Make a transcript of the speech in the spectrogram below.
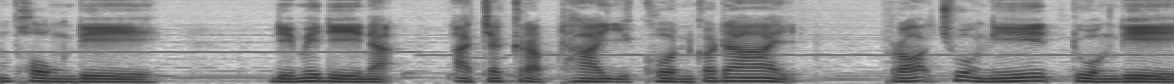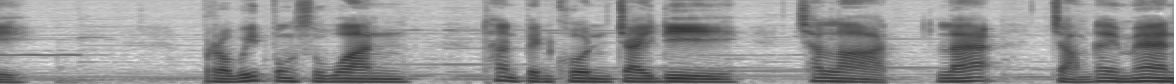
มพงษ์ดี ดีไม่ดีนะ่ะอาจจะกลับไทยอีกคนก็ได้ เพราะช่วงนี้ดวงดี ประวิตรวงษ์สุวรรณท่านเป็นคนใจดี ฉลาดและจำได้แม่น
